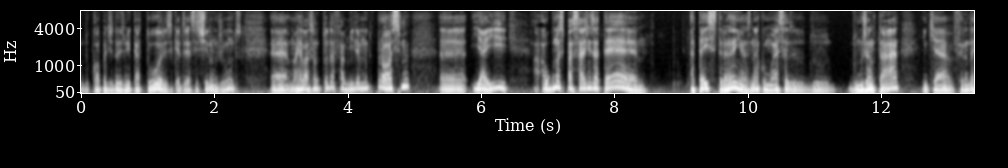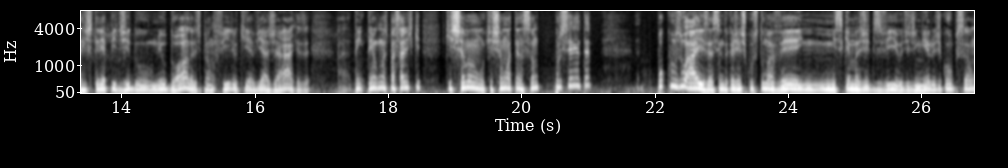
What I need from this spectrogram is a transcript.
Do Copa de 2014, quer dizer, assistiram juntos. É uma relação de toda a família muito próxima. É, e aí, algumas passagens até, até estranhas, né? Como essa do, do de um jantar em que a Fernanda Rich teria pedido mil dólares para um filho que ia viajar. Quer dizer, tem, tem algumas passagens que, que, chamam, que chamam atenção por serem até pouco usuais assim do que a gente costuma ver em, em esquemas de desvio de dinheiro e de corrupção.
